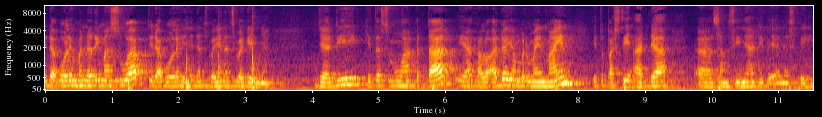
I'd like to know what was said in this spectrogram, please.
tidak boleh menerima suap tidak boleh ini dan sebagainya dan sebagainya. Jadi kita semua ketat ya kalau ada yang bermain-main itu pasti ada uh, sanksinya di BNSP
